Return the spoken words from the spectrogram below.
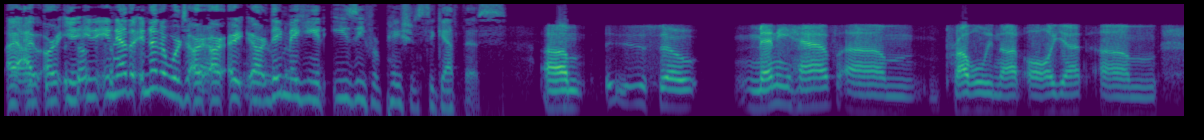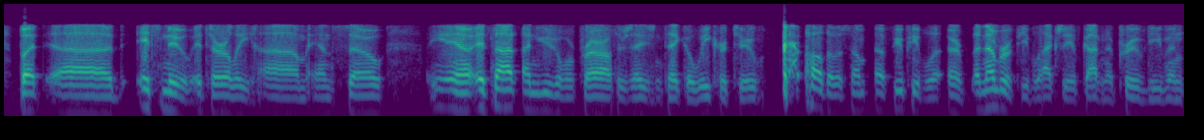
I, I, are, in, in, other in other words, are, are are they making it easy for patients to get this? Um, so many have, um, probably not all yet, um, but uh, it's new, it's early, um, and so you know it's not unusual for prior authorization to take a week or two. although some a few people or a number of people actually have gotten approved even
